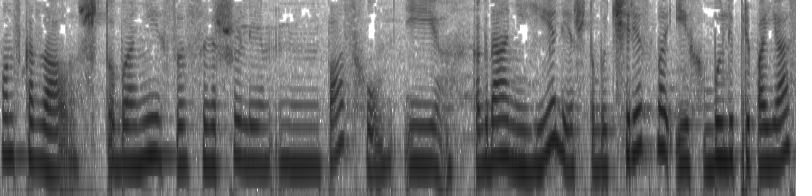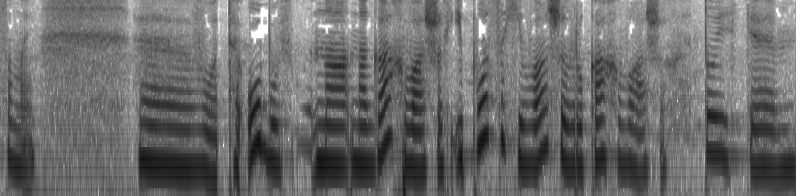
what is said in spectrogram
он сказал, чтобы они совершили Пасху, и когда они ели, чтобы чресла их были припоясаны, э, вот, обувь на ногах ваших и посохи ваши в руках ваших. То есть, э,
